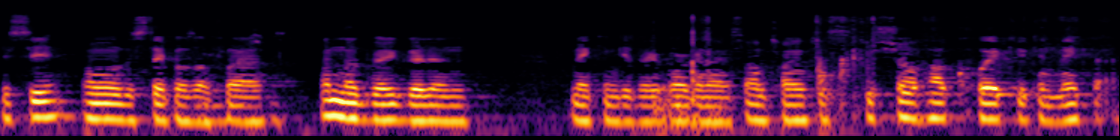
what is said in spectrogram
You see, all the staples are flat. I'm not very good in making it very organized, so I'm trying to, to show how quick you can make that.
